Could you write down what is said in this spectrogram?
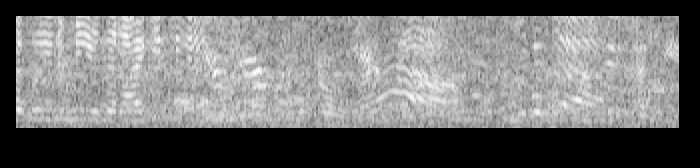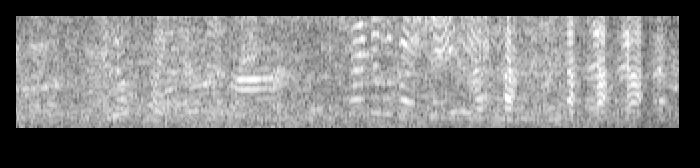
Ugly to me, and then I get hair. Yeah, Look at that. It looks like Justin Bieber. He's trying to look like Katie.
